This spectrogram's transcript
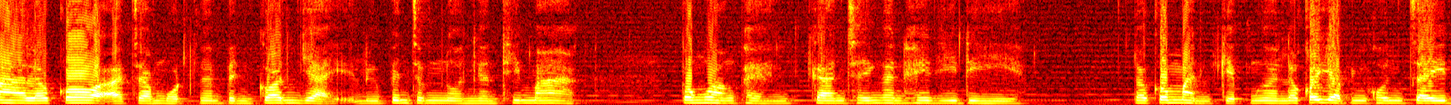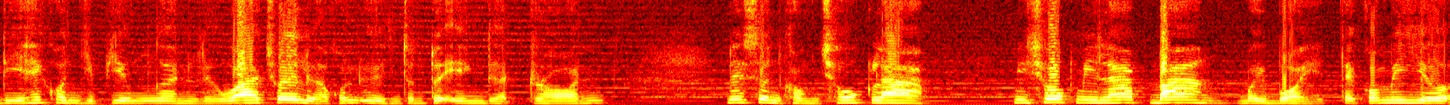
มาแล้วก็อาจจะหมดเงินเป็นก้อนใหญ่ หรือเป็นจำนวนเงินที่มาก ต้องวางแผนการใช้เงินให้ดีๆ แล้วก็หมั่นเก็บเงิน แล้วก็อย่าเป็นคนใจดีให้คนหยิบยืมเงิน หรือว่าช่วยเหลือคนอื่นจนตัวเองเดือดร้อน ในส่วนของโชคลาภมีโชคมีลาบบ้างบ่อยๆ แต่ก็ไม่เยอะ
